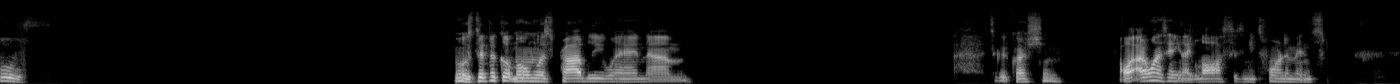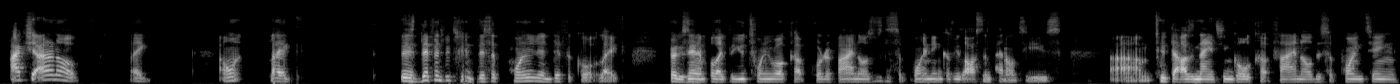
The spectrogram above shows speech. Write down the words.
Oof. Most difficult moment was probably when um it's a good question. Oh, I don't want to say any like losses in tournaments. Actually, I don't know. Like I want like there's difference between disappointed and difficult. Like for example, like the U20 World Cup quarterfinals was disappointing because we lost in penalties. Um, 2019 Gold Cup final disappointing.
